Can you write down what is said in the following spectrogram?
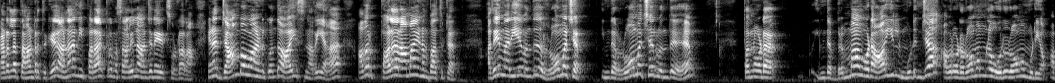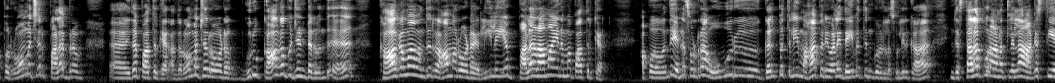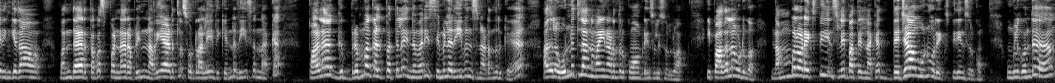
கடலை தாண்டறதுக்கு. ஆனால் நீ பராக்கிரமசாலின்னு ஆஞ்சநேயருக்கு சொல்கிறாராம் ஏன்னா ஜாம்பவானுக்கு வந்து ஆயுஸ் நிறையா. அவர் பல ராமாயணம் பார்த்துட்டார். அதே மாதிரியே வந்து ரோமச்சர். இந்த ரோமச்சர் வந்து தன்னோட இந்த பிரம்மாவோட ஆயுள் முடிஞ்சால் அவரோட ரோமமில் ஒரு ரோமம் முடியும். அப்போ ரோமச்சர் பல பிரம் இதை பார்த்துருக்கார். அந்த ரோமச்சரோட குரு காகபுஜண்டர் வந்து காகமாக வந்து ராமரோட லீலையை பல ராமாயணமாக பார்த்துருக்கார். அப்போ வந்து என்ன சொல்கிறா ஒவ்வொரு கல்பத்துலேயும் மகாபெரிவாலே தெய்வத்தின் குரலில் சொல்லியிருக்கா இந்த ஸ்தல புராணத்துலலாம் அகஸ்தியர் இங்கே தான் வந்தார் தபஸ் பண்ணார் அப்படின்னு நிறையா இடத்துல சொல்கிறாளே இதுக்கு என்ன ரீசன்னாக்கா பல க- பிரம்ம கல்பத்தில் இந்த மாதிரி சிமிலர் ஈவெண்ட்ஸ் நடந்திருக்கு. அதில் ஒன்றுத்தில் அந்த மாதிரி நடந்திருக்கும் அப்படின்னு சொல்லி சொல்லுவான். இப்போ அதெல்லாம் விடுங்க. நம்மளோட எக்ஸ்பீரியன்ஸ்லேயே பார்த்தீங்கன்னாக்கா தெஜாவுன்னு ஒரு எக்ஸ்பீரியன்ஸ் இருக்கும். உங்களுக்கு வந்து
